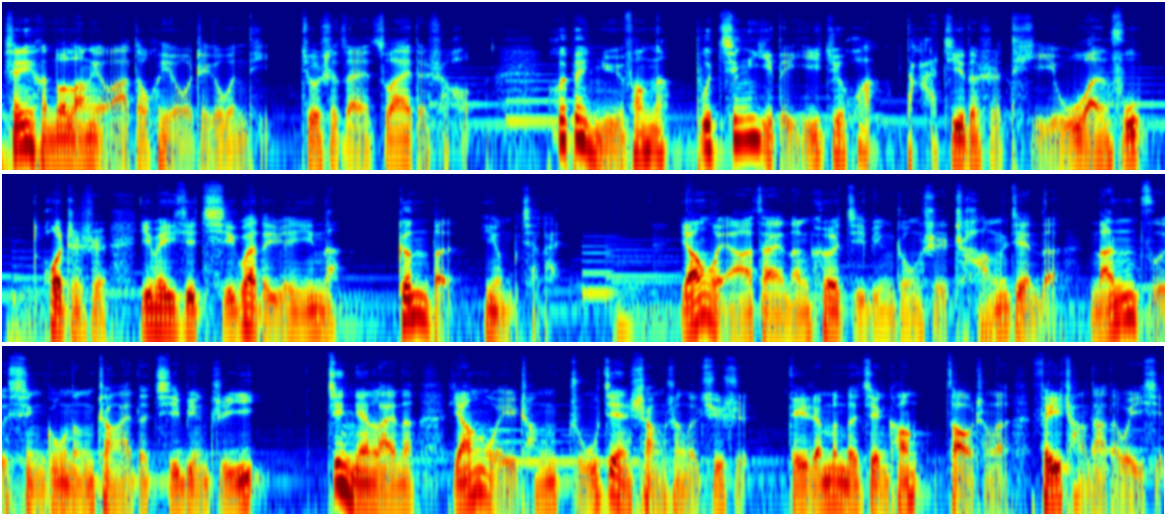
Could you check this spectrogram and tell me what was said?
相信很多狼友啊都会有这个问题，就是在做爱的时候，会被女方呢不经意的一句话打击的是体无完肤，或者是因为一些奇怪的原因呢，根本硬不起来。阳痿啊，在男科疾病中是常见的男子性功能障碍的疾病之一。近年来呢，阳痿呈逐渐上升的趋势，给人们的健康造成了非常大的威胁。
